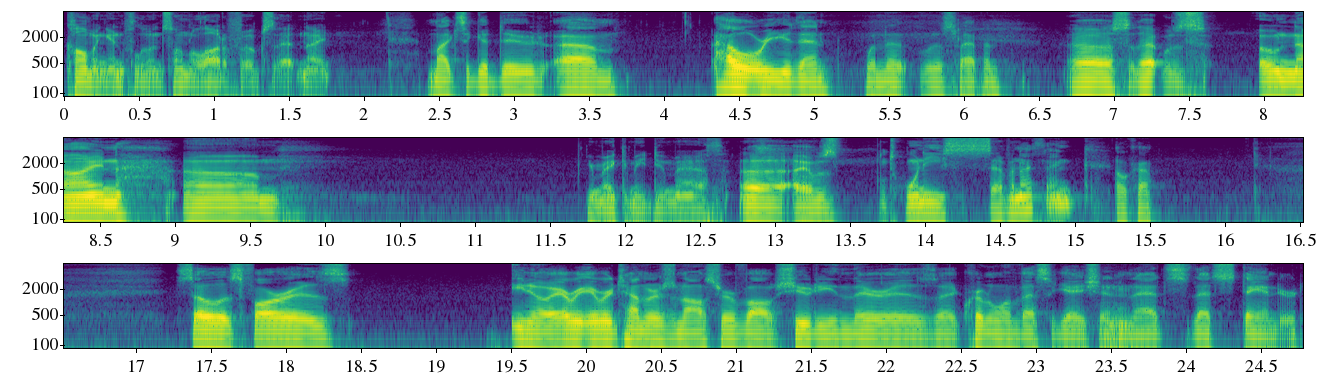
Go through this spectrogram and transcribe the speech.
calming influence on a lot of folks that night. Mike's a good dude. Um, how old were you then when, the, when this happened? Uh, so that was 09. Um, you're making me do math. Uh, I was 27, I think. Okay. So as far as you know, every every time there's an officer involved shooting, there is a criminal investigation. and That's that's standard.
